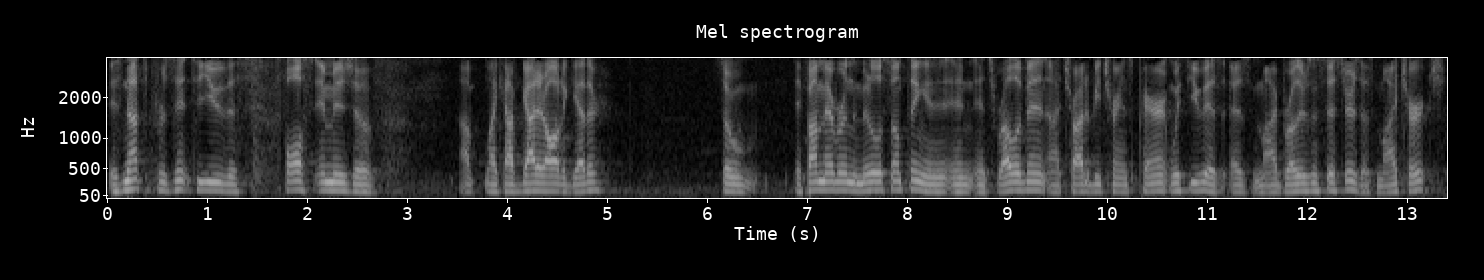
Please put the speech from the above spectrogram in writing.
is not to present to you this false image of like I've got it all together. So if I'm ever in the middle of something and, and, it's relevant, I try to be transparent with you as, as my brothers and sisters, as my church.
